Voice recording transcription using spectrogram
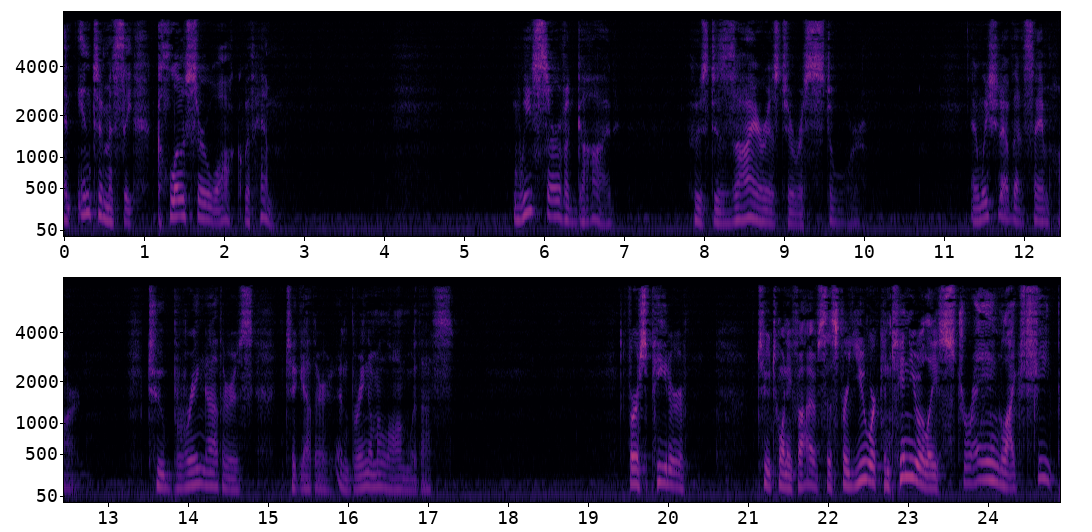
an intimacy, closer walk with him. We serve a God whose desire is to restore. And we should have that same heart to bring others together and bring them along with us. 1 Peter 2:25 says for you were continually straying like sheep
